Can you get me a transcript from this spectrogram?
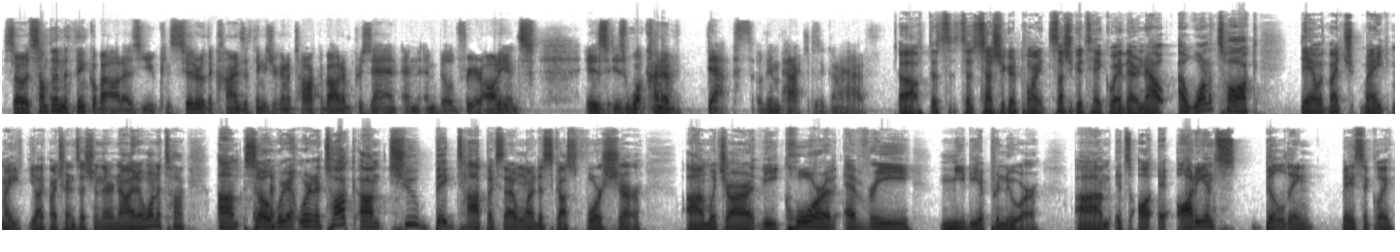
So it's something to think about as you consider the kinds of things you're going to talk about and present and, and build for your audience. Is is what kind of depth of impact is it going to have? Oh, that's such, a good point. Such a good takeaway there. Now, I want to talk, Dan, with my my my. You like my transition there? Now, I don't want to talk. Um, so we're gonna, we're going to talk um two big topics that I want to discuss for sure. Um, which are the core of every mediapreneur. Um, it's audience building, basically,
